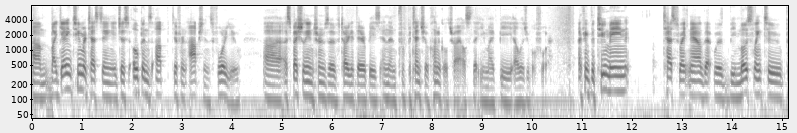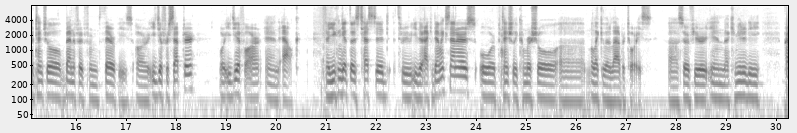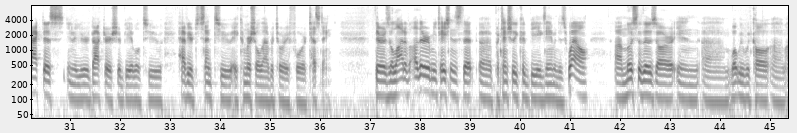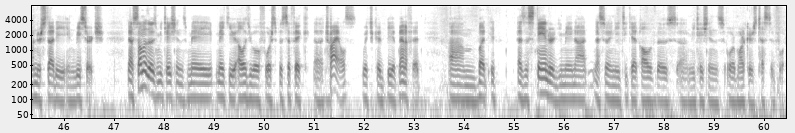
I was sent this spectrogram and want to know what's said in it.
Um, by getting tumor testing, it just opens up different options for you, uh, especially in terms of target therapies and then for potential clinical trials that you might be eligible for. I think the two main tests right now that would be most linked to potential benefit from therapies are EGF receptor or EGFR and ALK. Now you can get those tested through either academic centers or potentially commercial uh, molecular laboratories. Uh, so if you're in a community practice, you know, your doctor should be able to have you sent to a commercial laboratory for testing. There's a lot of other mutations that uh, potentially could be examined as well. Uh, most of those are in um, what we would call um, under study in research. Now, some of those mutations may make you eligible for specific uh, trials, which could be a benefit. Um, but it, as a standard, you may not necessarily need to get all of those uh, mutations or markers tested for.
